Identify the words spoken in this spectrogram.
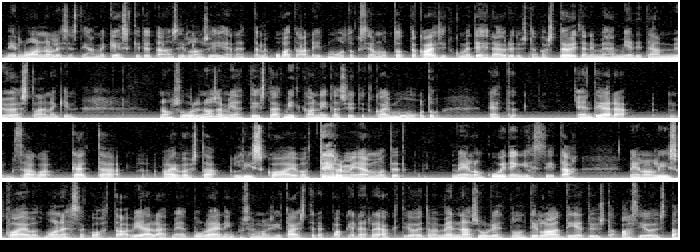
niin luonnollisestihan me keskitytään silloin siihen, että me kuvataan niitä muutoksia, mutta totta kai sitten kun me tehdään yritysten kanssa töitä, niin mehän mietitään myös, tai ainakin no, suurin osa miettii sitä, että mitkä on niitä asioita, jotka ei muutu. Et en tiedä, saako käyttää aivoista liskoaivot-termiä, mutta et meillä on kuitenkin sitä meillä on liskoaivot monessa kohtaa vielä, että meillä tulee niinku semmoisia taistelepakenereaktioita. Me mennään suljettuun tilaan tietyistä asioista.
